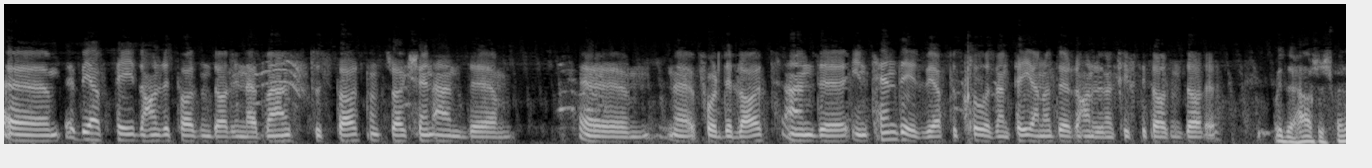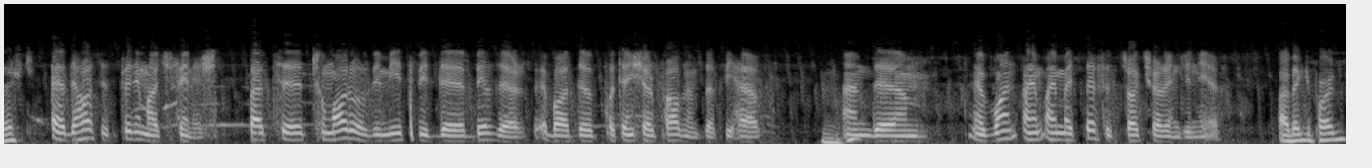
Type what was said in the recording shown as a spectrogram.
Um, we have paid $100,000 in advance to start construction and um, um, uh, for the lot. And uh, in 10 days, we have to close and pay another $150,000. Wait, the house is finished? Uh, the house is pretty much finished. But uh, tomorrow we meet with the builder about the potential problems that we have. And um, uh, one, I'm, I'm myself a structural engineer. I beg your pardon?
